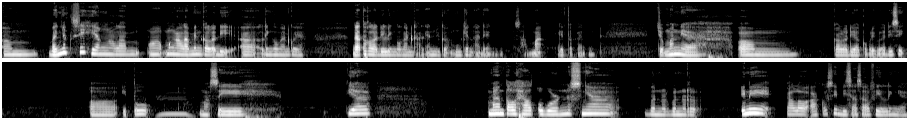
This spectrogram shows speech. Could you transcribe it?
um, banyak sih yang ngalam, mengalamin kalau di uh, lingkunganku ya. Nggak tahu kalau di lingkungan kalian juga mungkin ada yang sama gitu kan. Cuman ya um, kalau di aku pribadi sih uh, itu masih ya mental health awarenessnya bener-bener ini kalau aku sih bisa self healing ya.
